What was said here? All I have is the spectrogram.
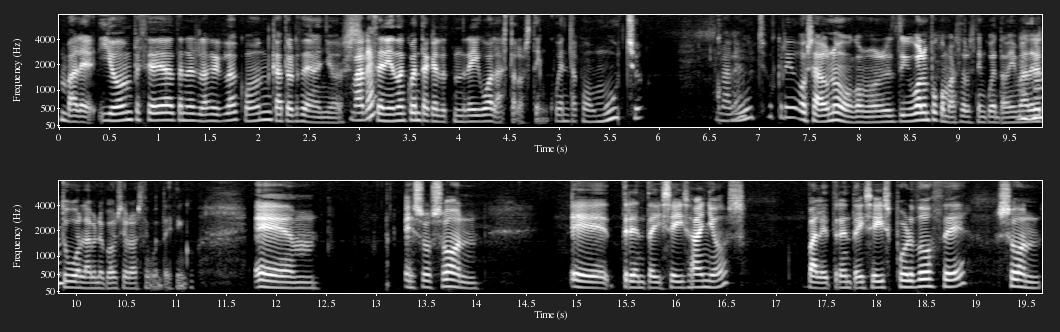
Vale, yo empecé a tener la regla con 14 años. Vale. Teniendo en cuenta que lo tendré igual hasta los 50 como mucho. Como ¿Vale? mucho, creo. O sea, no, como igual un poco más de los 50. Mi madre Ujú. tuvo la menopausia a los 55. Em, esos son eh, 36 años. Vale, 36 por 12 son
